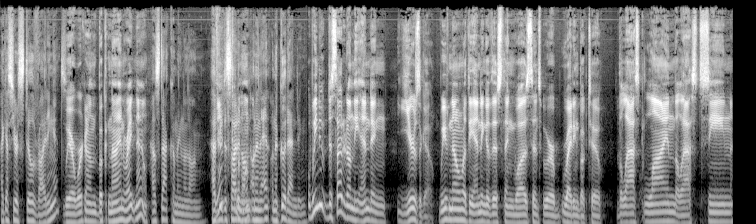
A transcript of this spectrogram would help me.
I guess you're still writing it. We are working on book nine right now. How's that coming along? Have Yeah, you decided on on, an, on a good ending? We knew, decided on the ending years ago. We've known what the ending of this thing was since we were writing book two. The last line, the last scene,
